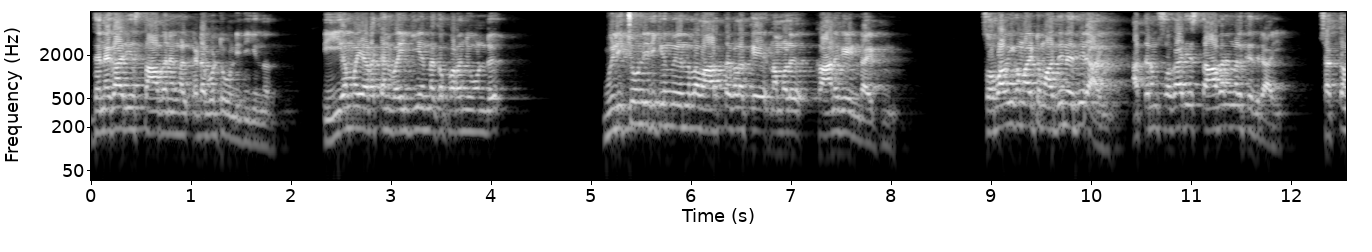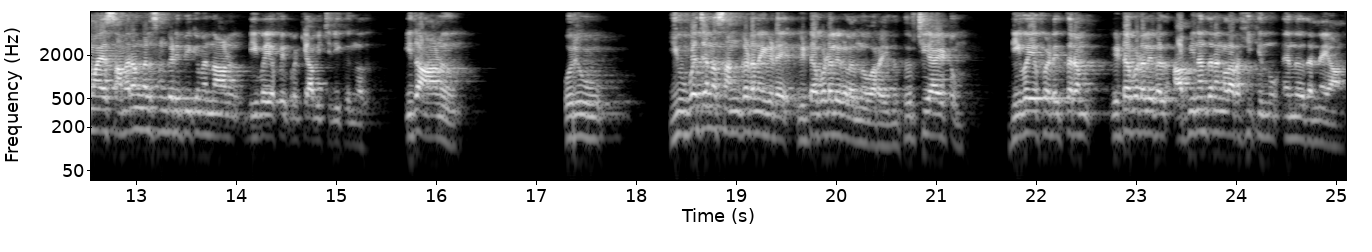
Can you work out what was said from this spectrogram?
ധനകാര്യ സ്ഥാപനങ്ങൾ ഇടപെട്ടുകൊണ്ടിരിക്കുന്നത്. ഇ എം ഐ അടക്കാൻ വൈകി എന്നൊക്കെ പറഞ്ഞുകൊണ്ട് വിളിച്ചുകൊണ്ടിരിക്കുന്നു എന്നുള്ള വാർത്തകളൊക്കെ നമ്മൾ കാണുകയുണ്ടായിട്ടുണ്ട്. സ്വാഭാവികമായിട്ടും അതിനെതിരായി അത്തരം സ്വകാര്യ സ്ഥാപനങ്ങൾക്കെതിരായി ശക്തമായ സമരങ്ങൾ സംഘടിപ്പിക്കുമെന്നാണ് ഡിവൈഎഫ്ഐ പ്രഖ്യാപിച്ചിരിക്കുന്നത്. ഇതാണ് ഒരു യുവജന സംഘടനയുടെ ഇടപെടലുകൾ എന്ന് പറയുന്നത്. തീർച്ചയായിട്ടും ഡിവൈഎഫ്ഐയുടെ ഇത്തരം ഇടപെടലുകൾ അഭിനന്ദനങ്ങൾ അർഹിക്കുന്നു എന്ന് തന്നെയാണ്.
